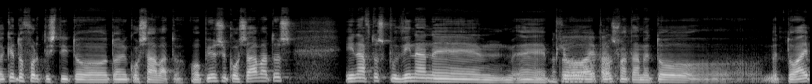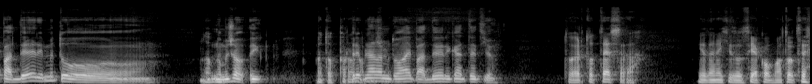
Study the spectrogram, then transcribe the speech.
ε, και το φορτιστή το, τον 20 Σάββατο. Ο οποίος 20 Σάββατος είναι αυτός που δίνανε ε, πιο πρόσφατα με το, με το iPad Air ή με το... νομίζω, με το πρέπει να είναι με το iPad Air ή κάτι τέτοιο. Το Air το 4. Γιατί δεν έχει δοθεί ακόμα τότε.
